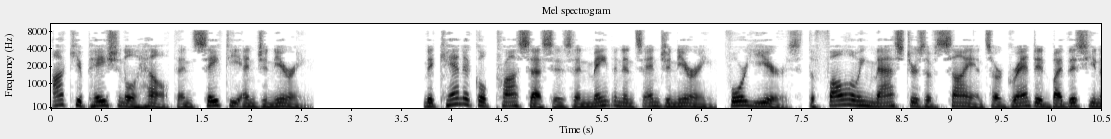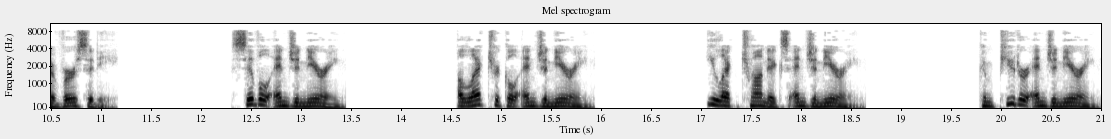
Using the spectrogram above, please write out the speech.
Occupational health and safety engineering Mechanical Processes and Maintenance Engineering 4 years. The following Masters of Science are granted by this university. Civil Engineering Electrical Engineering Electronics Engineering Computer Engineering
